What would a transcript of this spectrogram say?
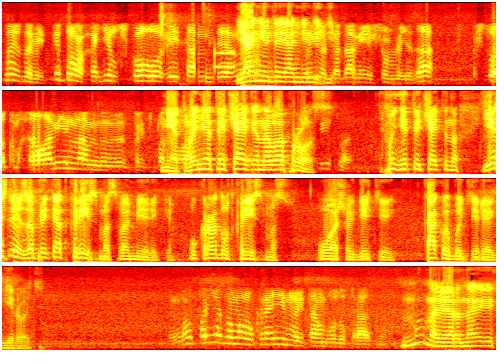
Слышь, Давид, ты тоже ходил в школу и там... где, Я ну, не- я не- мы еще были, да? Что там, Хэллоуин нам э? Нет, вы не отвечаете на вопрос. Вы не отвечаете на... Если запретят Крисмас в Америке, украдут Крисмас у ваших детей, как вы будете реагировать? Ну, поеду на Украину и там буду праздновать. Ну, наверное, их,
